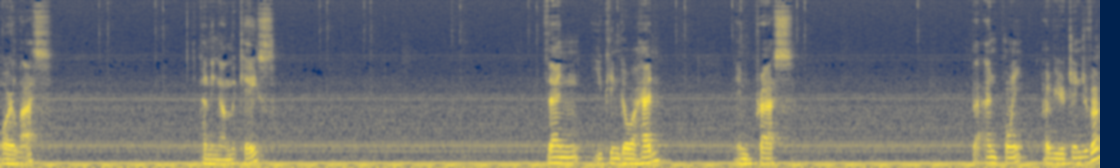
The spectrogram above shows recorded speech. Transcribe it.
or less, depending on the case. Then you can go ahead and press the endpoint of your gingiva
